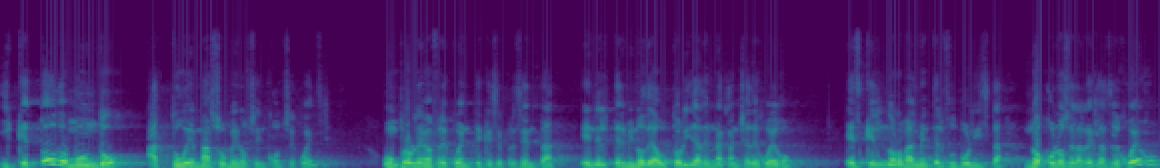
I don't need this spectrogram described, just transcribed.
y que todo mundo actúe más o menos en consecuencia. Un problema frecuente que se presenta en el término de autoridad en una cancha de juego es que normalmente el futbolista no conoce las reglas del juego.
